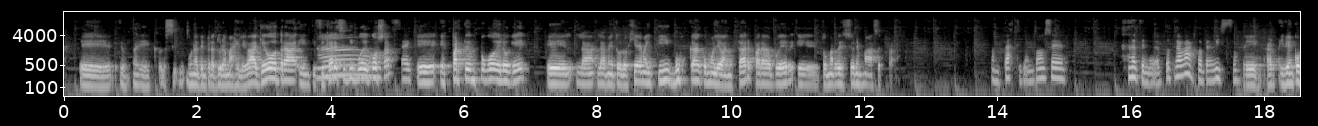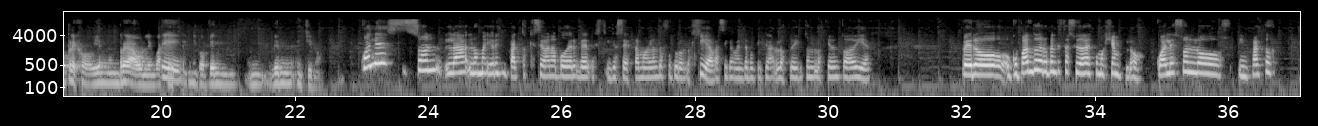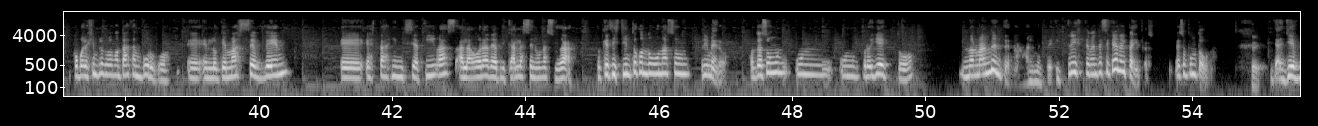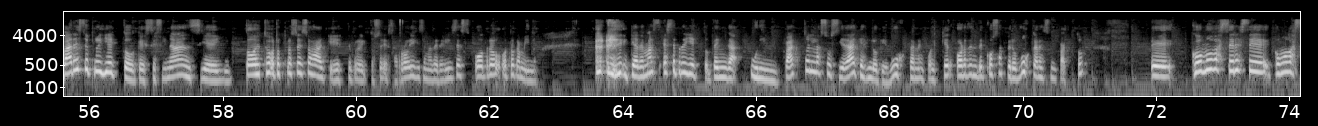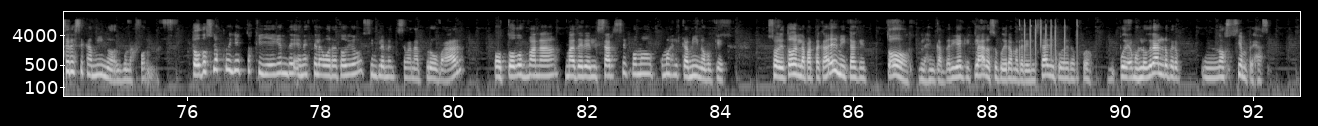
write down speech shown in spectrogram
una temperatura más elevada que otra, identificar ese tipo de ah, cosas es parte de un poco de lo que la, la, metodología de MIT busca como levantar para poder tomar decisiones más acertadas. Fantástico, entonces tener tu trabajo, te aviso. Sí, y bien complejo, bien enredado, un lenguaje técnico bien, bien en chino. ¿Cuáles son los mayores impactos que se van a poder ver? Yo sé, estamos hablando de futurología, básicamente, porque claro, los proyectos no los tienen todavía. Pero ocupando de repente estas ciudades como ejemplo, ¿cuáles son los impactos como el ejemplo que me contaste de Hamburgo, eh, en lo que más se ven eh, estas iniciativas a la hora de aplicarlas en una ciudad. Porque es distinto cuando uno hace un, primero, cuando hace un, un, un proyecto, normalmente, normalmente y tristemente se queda en el paper. Eso punto uno. Ya, llevar ese proyecto que se financie y todos estos otros procesos a que este proyecto se desarrolle y se materialice es otro, otro camino. y que además ese proyecto tenga un impacto en la sociedad, que es lo que buscan en cualquier orden de cosas, pero buscan ese impacto. Eh, ¿cómo, va a ser ese, ¿Cómo va a ser ese camino de alguna forma? Todos los proyectos que lleguen en este laboratorio simplemente se van a probar o todos van a materializarse, ¿cómo, cómo es el camino? Porque sobre todo en la parte académica, que todos les encantaría que, claro, se pudiera materializar y pudiéramos, pues, pudiéramos lograrlo, pero no siempre es así.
